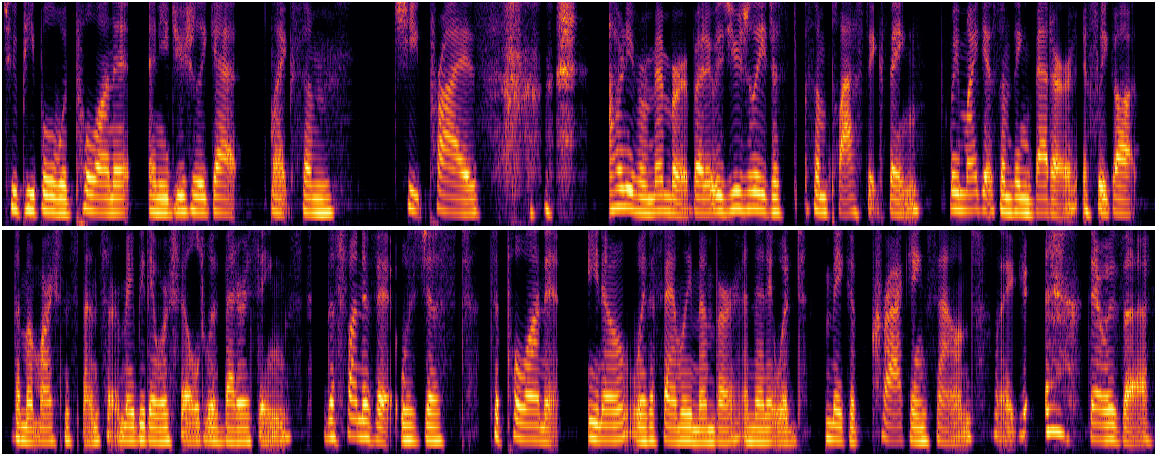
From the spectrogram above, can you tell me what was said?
Two people would pull on it, and you'd usually get like some cheap prize. I don't even remember, but it was usually just some plastic thing. We might get something better if we got them at Marks and Spencer. Maybe they were filled with better things. The fun of it was just to pull on it, you know, with a family member, and then it would make a cracking sound. Like there was a,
